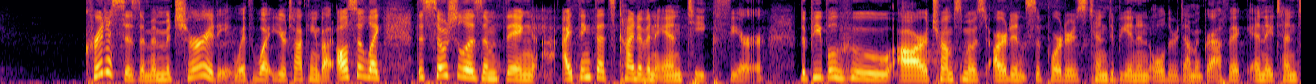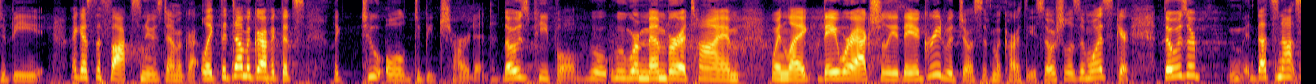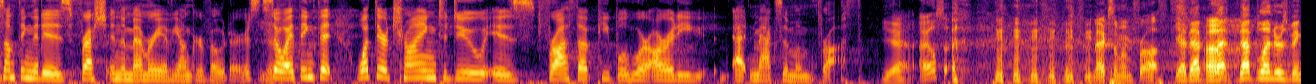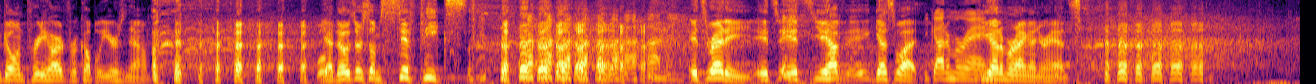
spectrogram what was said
criticism and maturity with what you're talking about. Also, like the socialism thing, I think that's kind of an antique fear. The people who are Trump's most ardent supporters tend to be in an older demographic, and they tend to be, I guess, the Fox News demographic, like the demographic that's like too old to be charted. Those people who, who remember a time when like they were actually they agreed with Joseph McCarthy. Socialism was scary. Those are that's not something that is fresh in the memory of younger voters. Yeah. So I think that what they're trying to do is froth up people who are already at maximum froth. Yeah, I also maximum froth. Yeah, that, um, that that blender's been going pretty hard for a couple years now. well, yeah, those are some stiff peaks. it's ready. It's it's you have. Guess what? You got a meringue. You got a meringue on your hands.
